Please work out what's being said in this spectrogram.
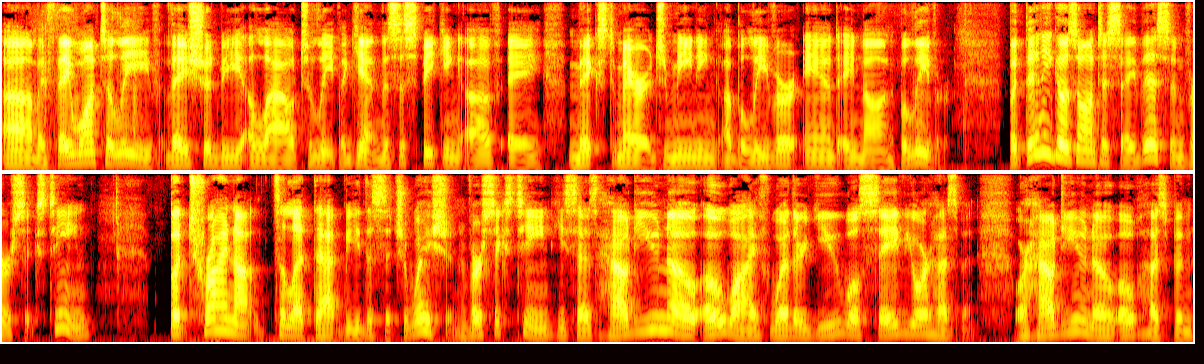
Um, if they want to leave they should be allowed to leave. Again this is speaking of a mixed marriage meaning a believer and a non-believer. But then he goes on to say this in verse 16 but try not to let that be the situation. verse 16, he says, How do you know, O wife, whether you will save your husband? Or how do you know, O husband,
